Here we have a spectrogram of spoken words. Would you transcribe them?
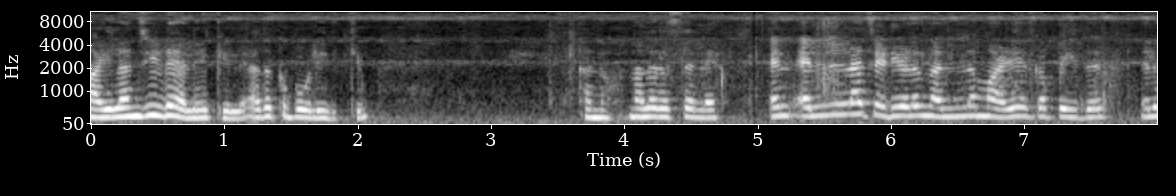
മൈലാഞ്ചിയുടെ ഇലയൊക്കെ ഇല്ലേ അതൊക്കെ പോലെ ഇരിക്കും. കണ്ടോ നല്ല രസമല്ലേ എല്ലാ ചെടികളും നല്ല മഴയൊക്കെ പെയ്ത് നല്ല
